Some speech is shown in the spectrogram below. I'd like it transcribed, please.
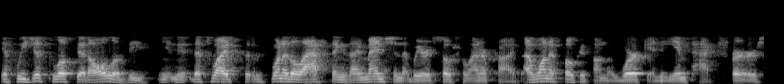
If we just looked at all of these, you know, that's why it's, one of the last things I mentioned that we are a social enterprise. I want to focus on the work and the impact first,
